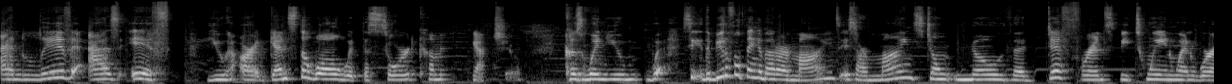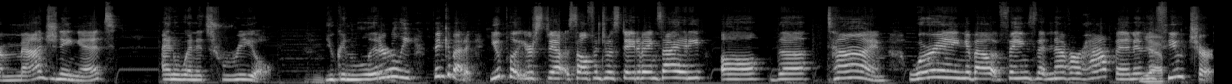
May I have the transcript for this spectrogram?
and live as if you are against the wall with the sword coming at you. Because when you see, the beautiful thing about our minds is our minds don't know the difference between when we're imagining it and when it's real. Hmm. You can literally think about it. You put yourself into a state of anxiety all the time, worrying about things that never happen in the future.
